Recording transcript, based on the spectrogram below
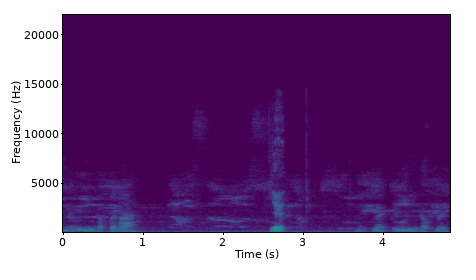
nếu gì đọc ra ta? Gì lấy cái gì đọc đây?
